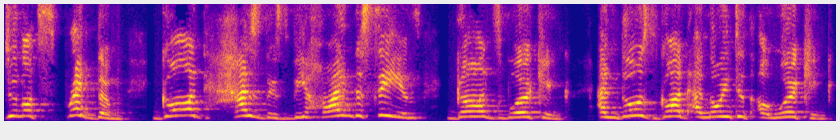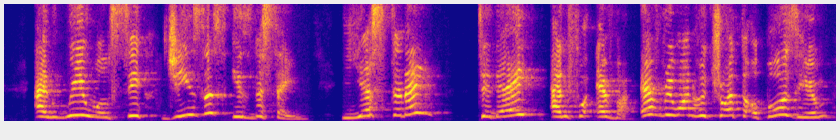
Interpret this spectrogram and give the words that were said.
Do not spread them. God has this behind the scenes, God's working, and those God anointed are working. And we will see Jesus is the same yesterday, today, and forever. Everyone who tried to oppose him,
